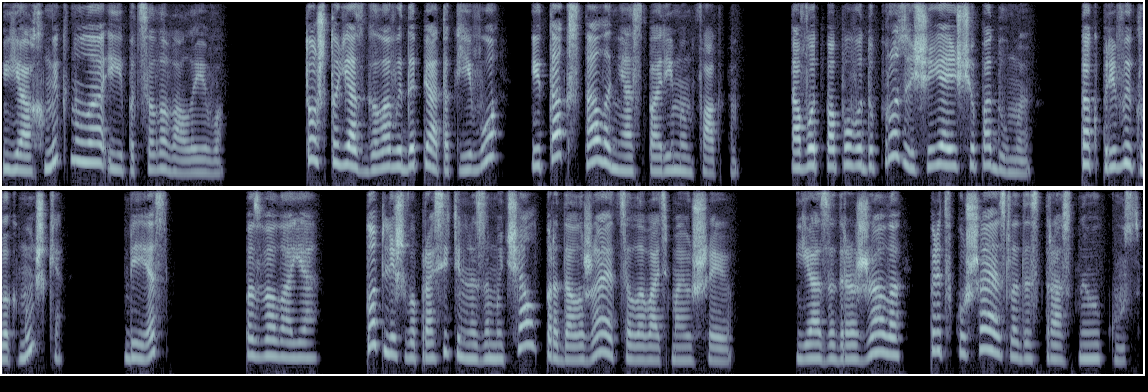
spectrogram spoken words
Я хмыкнула и поцеловала его. То, что я с головы до пяток его, и так стало неоспоримым фактом. А вот по поводу прозвища я еще подумаю. Так привыкла к мышке. «Бес?» – позвала я. Тот лишь вопросительно замычал, продолжая целовать мою шею. Я задрожала, предвкушая сладострастный укус.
